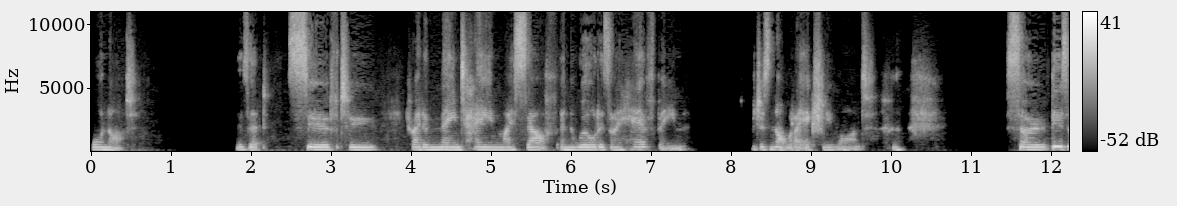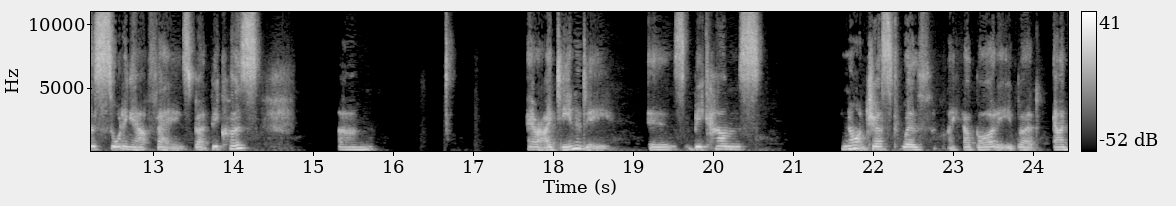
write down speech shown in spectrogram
or not? Does it serve to try to maintain myself in the world as I have been, which is not what I actually want? so there's a sorting out phase, but because um, our identity is becomes not just with like our body, but our,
